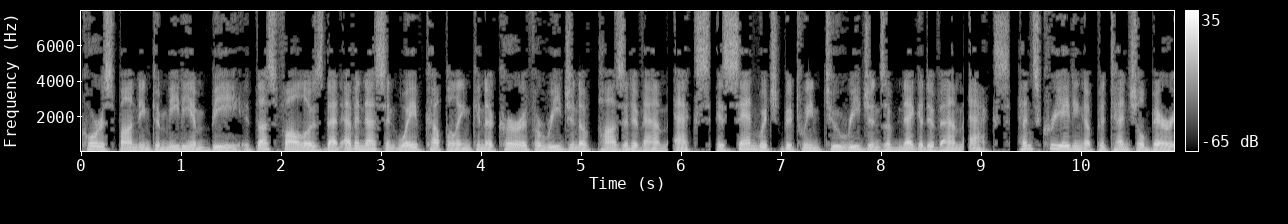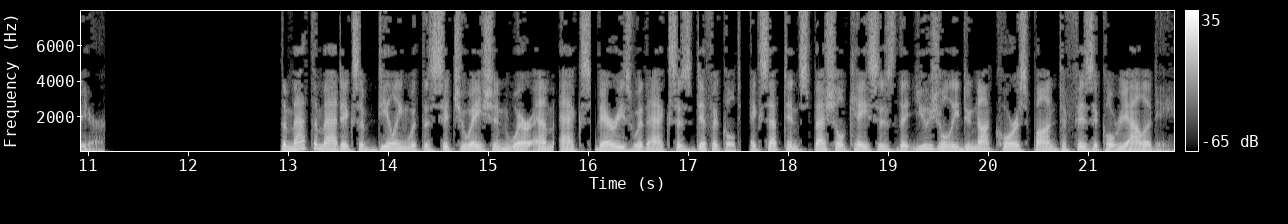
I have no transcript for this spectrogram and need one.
corresponding to medium B. It thus follows that evanescent wave coupling can occur if a region of positive m x is sandwiched between two regions of negative m x, hence creating a potential barrier. The mathematics of dealing with the situation where m x varies with x is difficult, except in special cases that usually do not correspond to physical reality.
